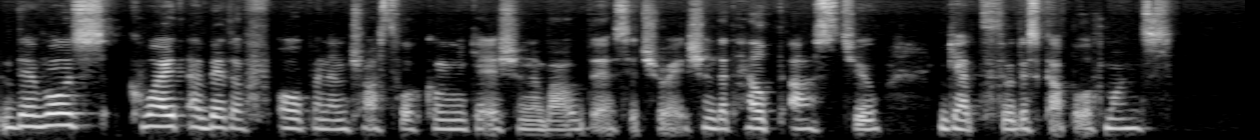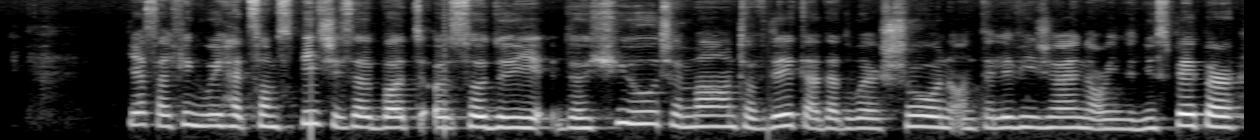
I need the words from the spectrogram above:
there was quite a bit of open and trustful communication about the situation that helped us to get through this couple of months. Yes, I think we had some speeches about also the, the huge amount of data that were shown on television or in the newspaper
